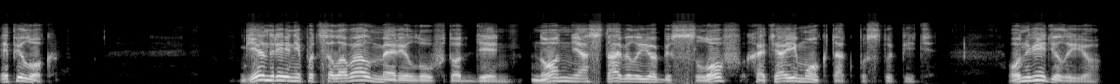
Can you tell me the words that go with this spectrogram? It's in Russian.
Эпилог. Генри не поцеловал Мэри Лу в тот день, но он не оставил ее без слов, хотя и мог так поступить. Он видел ее,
